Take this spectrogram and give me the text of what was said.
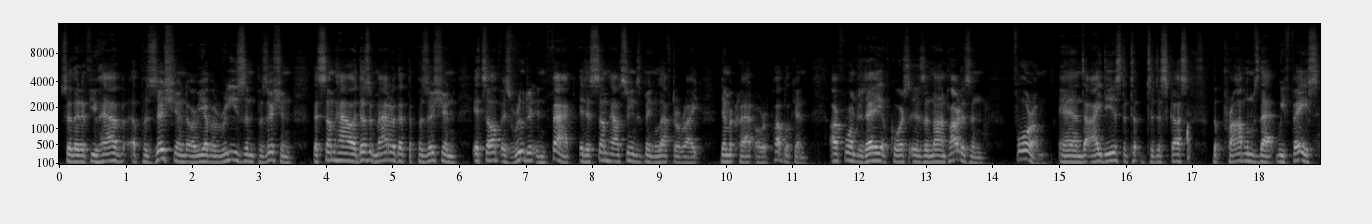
So that if you have a position or you have a reasoned position, that somehow it doesn't matter that the position itself is rooted in fact, it is somehow seen as being left or right, Democrat or Republican. Our forum today, of course, is a nonpartisan forum, and the idea is to, to, to discuss the problems that we face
